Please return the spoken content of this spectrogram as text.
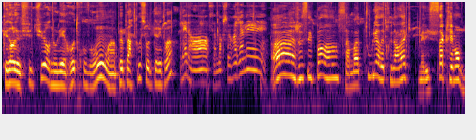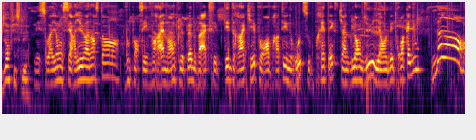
Que dans le futur, nous les retrouverons un peu partout sur le territoire? Mais non, ça marchera jamais. Ah, je sais pas, hein, ça m'a tout l'air d'être une arnaque, mais elle est sacrément bien ficelée. Mais soyons sérieux un instant. Vous pensez vraiment que le peuple va accepter de raquer pour emprunter une route sous prétexte qu'un glandu y a enlevé trois cailloux? Non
